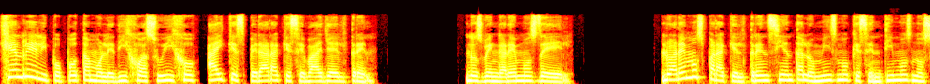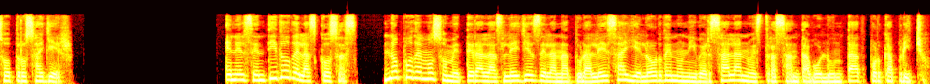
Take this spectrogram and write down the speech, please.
Henry el hipopótamo le dijo a su hijo, hay que esperar a que se vaya el tren. Nos vengaremos de él. Lo haremos para que el tren sienta lo mismo que sentimos nosotros ayer. En el sentido de las cosas, no podemos someter a las leyes de la naturaleza y el orden universal a nuestra santa voluntad por capricho.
